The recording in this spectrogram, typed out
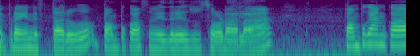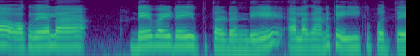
ఎప్పుడైనా ఇస్తారు. పంపు కోసం ఎదురు చూడాలా. పంపు కనుక ఒకవేళ డే బై డే ఇప్పుతాడండి. అలా కనుక ఈకిపోతే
